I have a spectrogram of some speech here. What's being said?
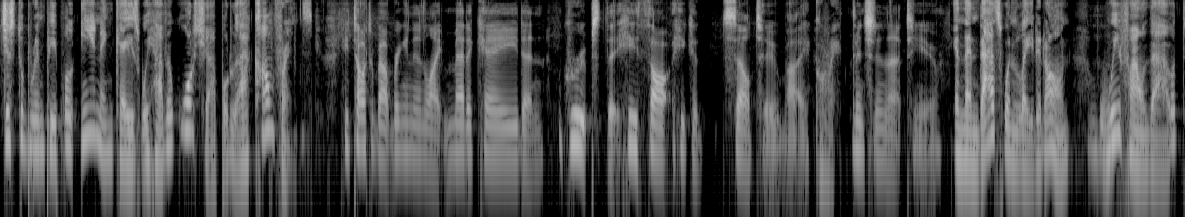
just to bring people in in case we have a workshop or a conference. He talked about bringing in like medicaid and groups that he thought he could sell to by correct mentioning that to you And then that's when later on we found out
